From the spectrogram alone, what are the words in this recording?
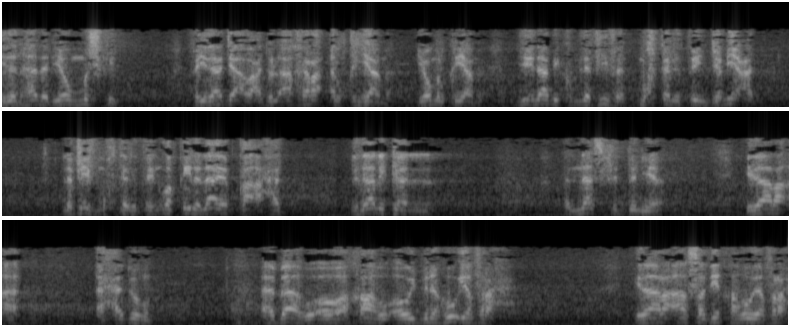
إذا هذا اليوم مشكل. فإذا جاء وعد الآخرة القيامة يوم القيامة. جئنا بكم لفيفا مختلطين جميعا. لفيف مختلطين وقيل لا يبقى أحد. لذلك الناس في الدنيا إذا رأى أحدهم أباه أو أخاه أو ابنه يفرح. إذا رأى صديقه يفرح.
